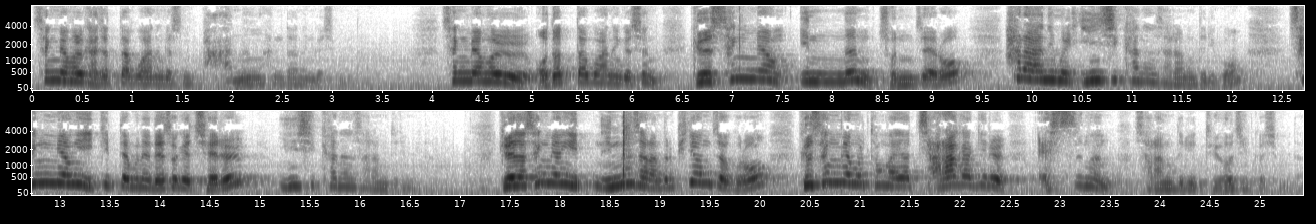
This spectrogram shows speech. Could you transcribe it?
생명을 가졌다고 하는 것은 반응한다는 것입니다. 생명을 얻었다고 하는 것은 그 생명 있는 존재로 하나님을 인식하는 사람들이고 생명이 있기 때문에 내 속에 죄를 인식하는 사람들입니다. 그래서 생명이 있는 사람들은 필연적으로 그 생명을 통하여 자라가기를 애쓰는 사람들이 되어질 것입니다.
